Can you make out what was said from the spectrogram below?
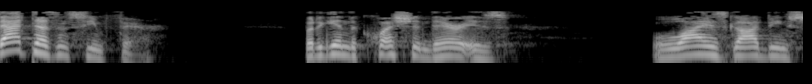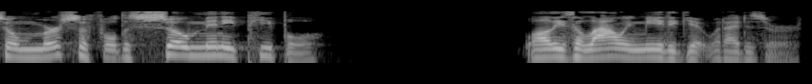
That doesn't seem fair. But again, the question there is, well, why is God being so merciful to so many people while He's allowing me to get what I deserve?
